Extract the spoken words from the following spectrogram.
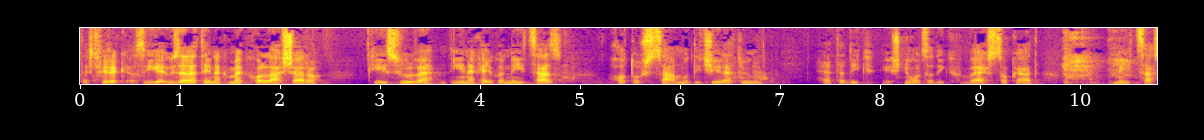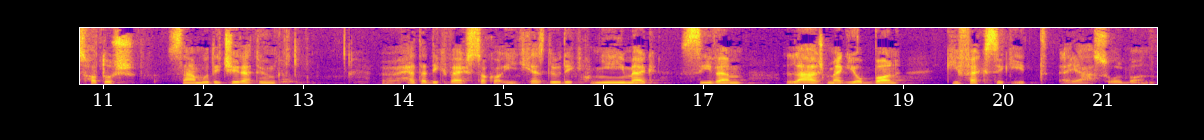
Testvérek, az ige üzenetének meghallására készülve énekeljük a 406-os számú dicséretünk, 7. és 8. versszakát, 406-os számú dicséretünk, 7. versszaka így kezdődik, nyí meg szívem, lásd meg jobban, kifekszik itt e jászolban.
